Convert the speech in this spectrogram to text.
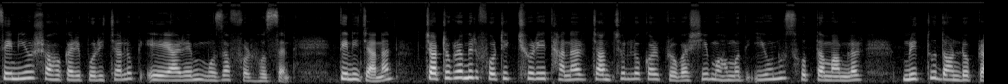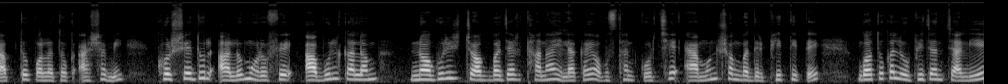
সিনিয়র সহকারী পরিচালক A R M Mozaffar Hossain. তিনি জানান, চট্টগ্রামের ফটিকছড়ি থানার চাঞ্চল্যকর প্রবাসী মোহাম্মদ ইউনুস হত্যা মামলার মৃত্যুদণ্ডপ্রাপ্ত পলাতক আসামি খোরশেদুল আলম ওরফে আবুল কালাম নগরীর চকবাজার থানা এলাকায় অবস্থান করছে এমন সংবাদের ভিত্তিতে গতকাল অভিযান চালিয়ে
